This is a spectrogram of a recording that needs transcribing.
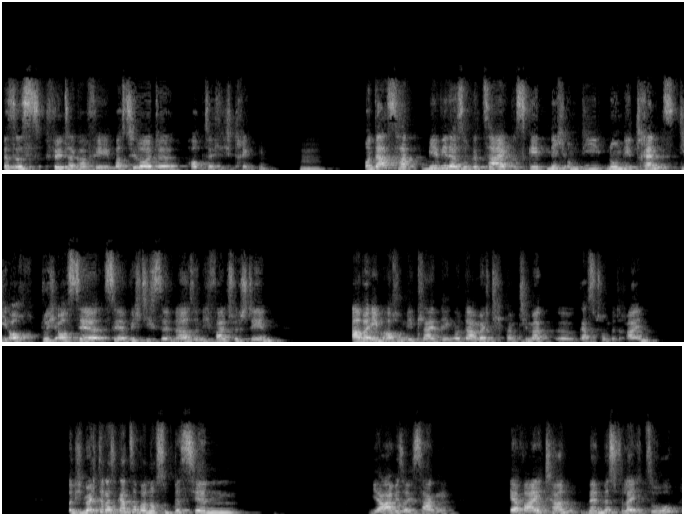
Es ist Filterkaffee, was die Leute hauptsächlich trinken. Hm. Und das hat mir wieder so gezeigt, es geht nicht um die, nur um die Trends, die auch durchaus sehr, sehr wichtig sind, ne? also nicht falsch verstehen, aber eben auch um die kleinen Dinge. Und da möchte ich beim Thema äh, Gastro mit rein. Und ich möchte das Ganze aber noch so ein bisschen, ja, wie soll ich sagen, erweitern, nennen wir es vielleicht so.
